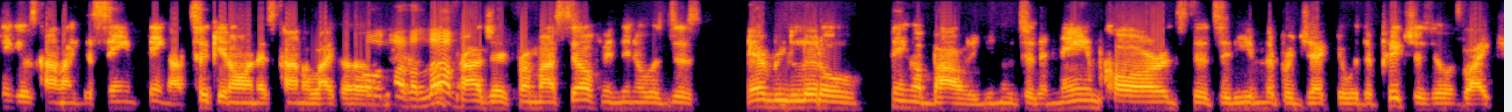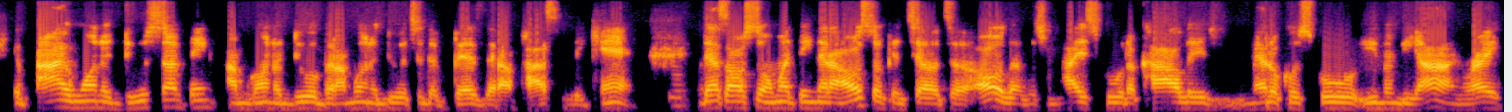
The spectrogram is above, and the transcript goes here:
think it was kind of like the same thing. I took it on as kind of like a, oh, a project from myself, and then it was just every little thing about it, you know, to the name cards, to, to even the projector with the pictures. It was like, if I want to do something, I'm going to do it, but I'm going to do it to the best that I possibly can. Mm-hmm. That's also one thing that I also can tell to all levels from high school to college, medical school, even beyond, right?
